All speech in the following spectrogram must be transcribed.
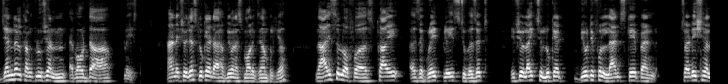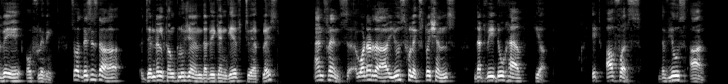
General conclusion about the place. And if you just look at i have given a small example here. The isle of uh, skye is a great place to visit if you like to look at beautiful landscape and traditional way of living. So this is the general conclusion that we can give to a place. And friends, what are the useful expressions that we do have here? It offers, the views are,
